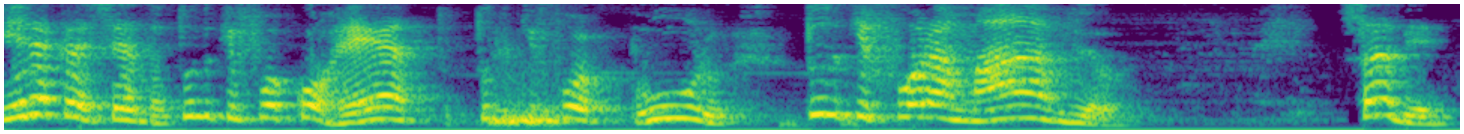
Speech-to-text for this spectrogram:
E ele acrescenta: tudo que for correto, tudo que for puro, tudo que for amável. Sabe,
